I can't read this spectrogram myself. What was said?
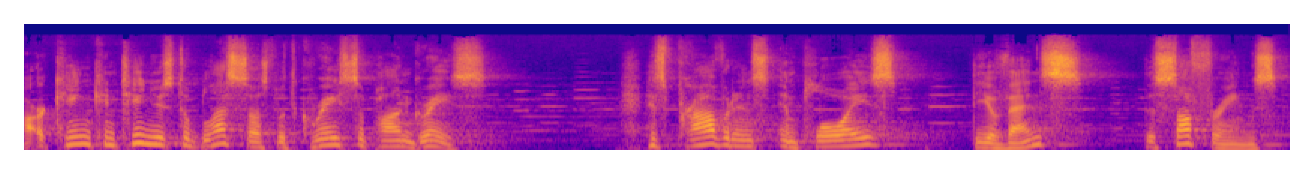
Our King continues to bless us with grace upon grace. His providence employs the events, the sufferings,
